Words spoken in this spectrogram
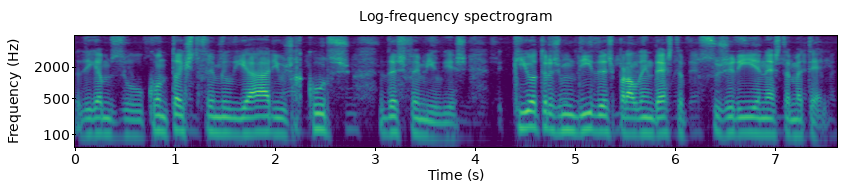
o, digamos, o contexto familiar e os recursos das famílias. Que outras medidas, para além desta, sugeria nesta matéria?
